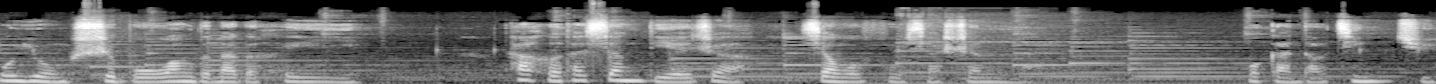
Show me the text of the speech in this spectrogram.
我永世不忘的那个黑影，他和他相叠着向我俯下身来，我感到惊惧，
